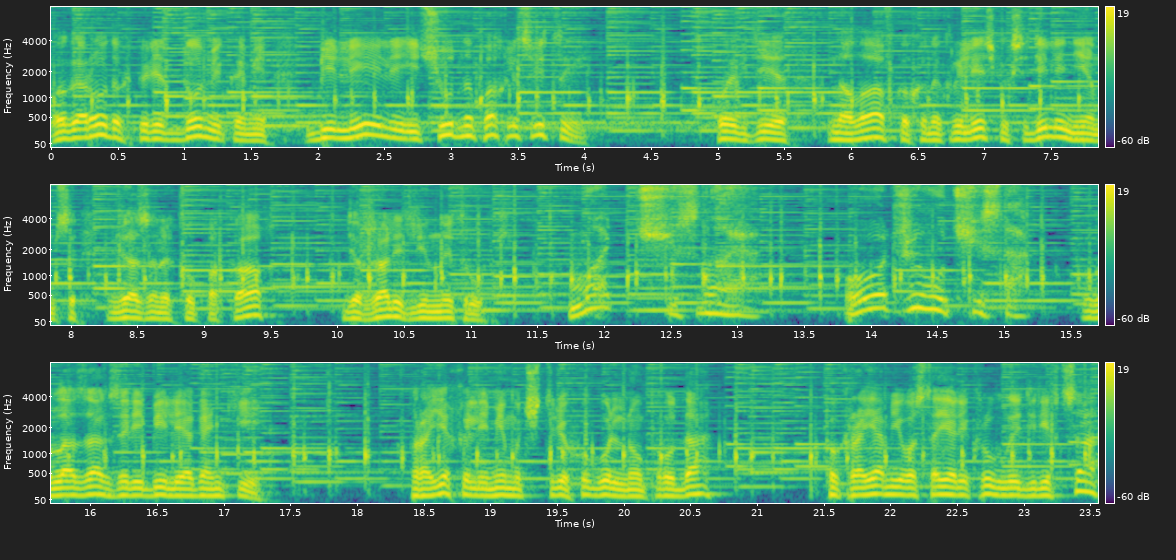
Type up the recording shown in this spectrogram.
В огородах перед домиками белели и чудно пахли цветы. Кое-где на лавках и на крылечках сидели немцы в вязаных колпаках, держали длинные трубки. Мать честная, вот живут чисто. В глазах заребили огоньки. Проехали мимо четырехугольного пруда. По краям его стояли круглые деревца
